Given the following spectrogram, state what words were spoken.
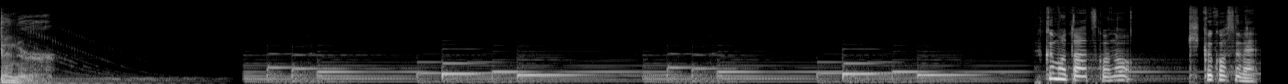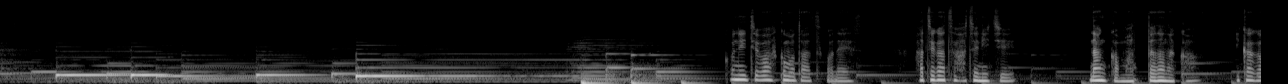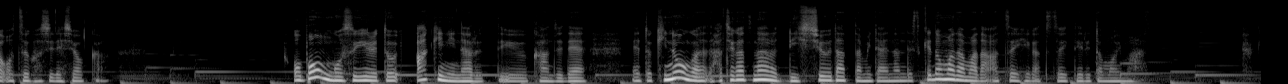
Spinner. 福本敦子の聞くコスメこんにちは福本敦子です8月8日なんか真っ只中いかがお過ごしでしょうかお盆を過ぎると秋になるっていう感じで、えっと、昨日が8月7日立秋だったみたいなんですけどまだまだ暑い日が続いていると思います。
